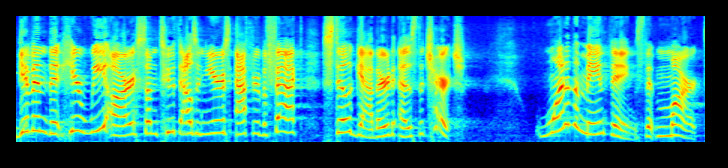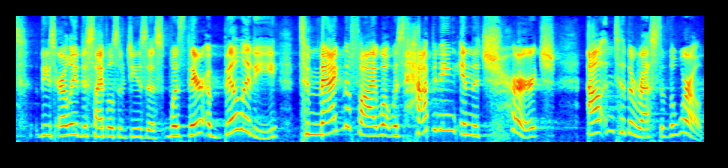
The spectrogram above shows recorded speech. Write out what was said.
given that here we are, some 2,000 years after the fact, still gathered as the church. One of the main things that marked these early disciples of Jesus was their ability to magnify what was happening in the church out into the rest of the world.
